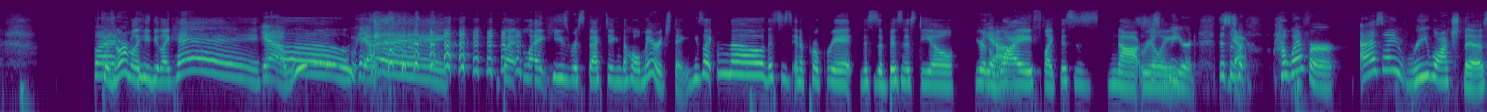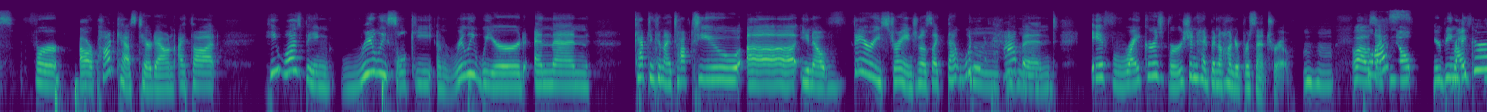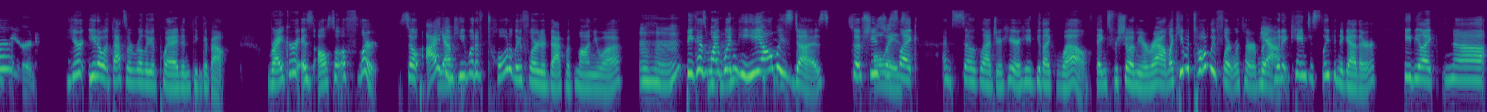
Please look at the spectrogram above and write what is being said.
Because normally he'd be like, "Hey, Yeah, oh, woo, yeah. but like he's respecting the whole marriage thing. He's like, "No, this is inappropriate. This is a business deal. You're Yeah. the wife. Like this is not It's just really weird. This is Yeah. what. However, as I rewatched this for our podcast teardown, I thought he was being really sulky and really weird, and then. Captain, can I talk to you? Uh, you know, very strange. And I was like, that wouldn't Mhm, have mhm. happened if Riker's version had been 100% true. Mhm. Well, I was like, nope, you're being Riker- weird. You're, you know what? That's a really good point. I didn't think about. Riker is also a flirt, so I Yep. think he would have totally flirted back with Manua Mm-hmm. because why Mhm. wouldn't he? He always does. So if she's Always. just like, "I'm so glad you're here," he'd be like, "Well, thanks for showing me around." Like he would totally flirt with her. But Yeah. when it came to sleeping together, he'd be like, "No,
